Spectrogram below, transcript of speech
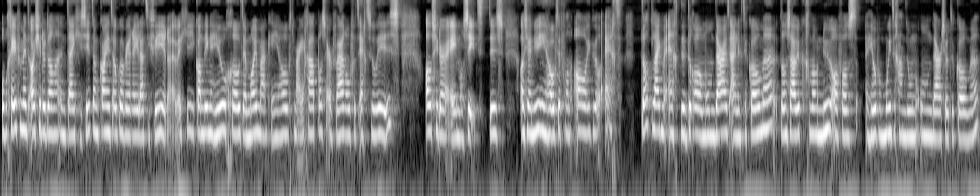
Op een gegeven moment, als je er dan een tijdje zit, dan kan je het ook wel weer relativeren. Weet je, je kan dingen heel groot en mooi maken in je hoofd, maar je gaat pas ervaren of het echt zo is als je er eenmaal zit. Dus als jij nu in je hoofd hebt van, oh, ik wil echt dat lijkt me echt de droom om daar uiteindelijk te komen. Dan zou ik gewoon nu alvast heel veel moeite gaan doen om daar zo te komen.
